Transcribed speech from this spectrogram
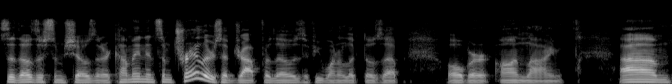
So those are some shows that are coming, and some trailers have dropped for those if you want to look those up over online. Um,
